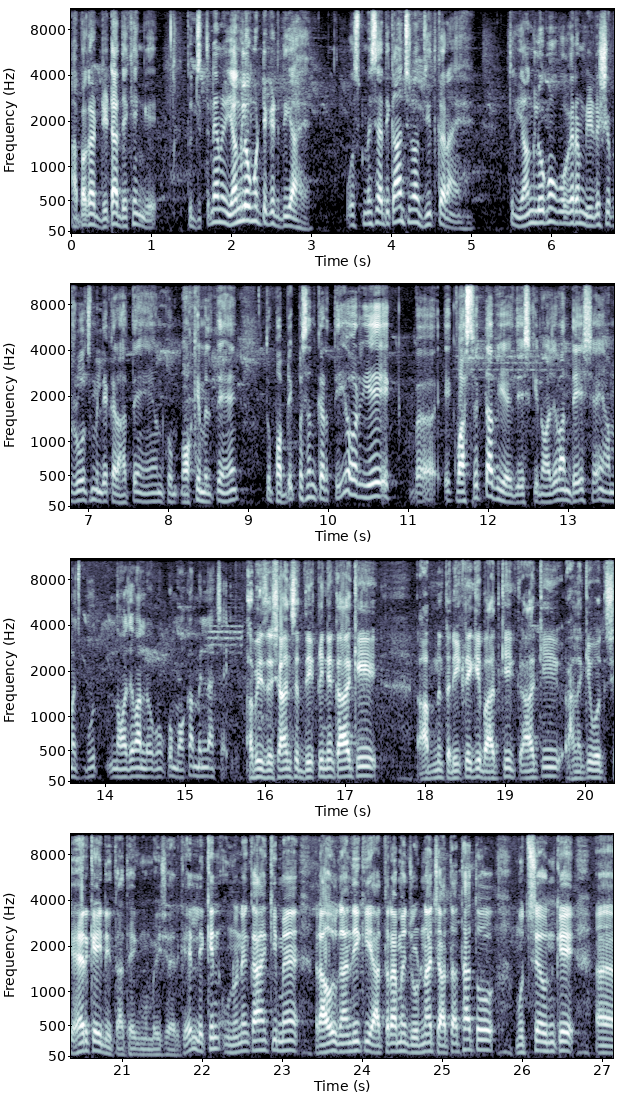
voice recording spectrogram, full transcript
आप अगर डेटा देखेंगे तो जितने हमने यंग लोगों को टिकट दिया है उसमें से अधिकांश चुनाव जीत कर आए हैं। तो यंग लोगों को अगर हम लीडरशिप रोल्स में लेकर आते हैं उनको मौके मिलते हैं तो पब्लिक पसंद करती है और ये एक एक वास्तविकता भी है। देश की नौजवान देश है यहाँ मज़बूत नौजवान लोगों को मौका मिलना चाहिए। अभी जिशान सिद्दीकी ने कहा कि आपने तरीके की बात की कहा कि हालाँकि वो शहर के ही नेता थे एक मुंबई शहर के लेकिन उन्होंने कहा कि मैं राहुल गांधी की यात्रा में जुड़ना चाहता था तो मुझसे उनके आ,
